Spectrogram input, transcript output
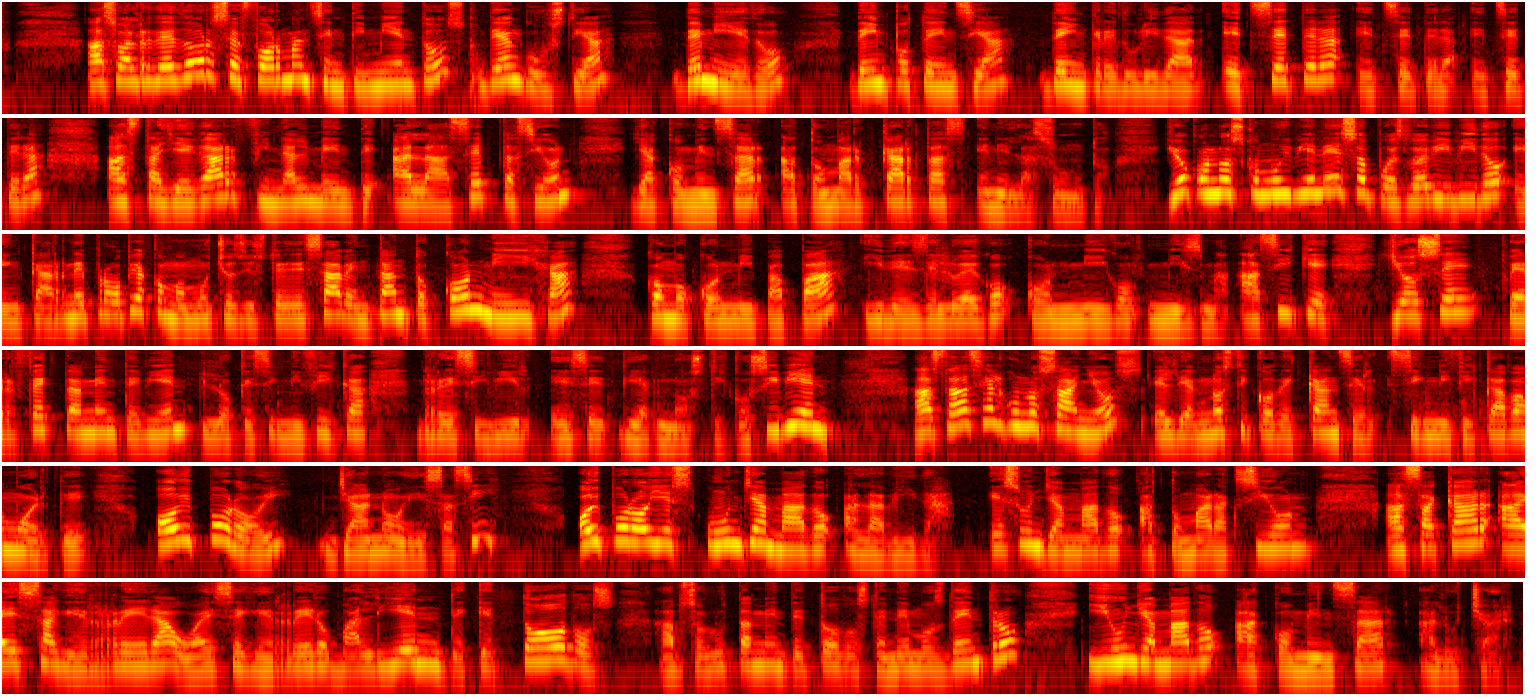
A su alrededor se forman sentimientos de angustia, de miedo, de impotencia, de incredulidad, etcétera, etcétera, etcétera, hasta llegar finalmente a la aceptación y a comenzar a tomar cartas en el asunto. Yo conozco muy bien eso, pues lo he vivido en carne propia, como muchos de ustedes saben, tanto con mi hija como con mi papá y desde luego conmigo misma. Así que yo sé perfectamente bien lo que significa recibir ese diagnóstico. Si bien hasta hace algunos años el diagnóstico de cáncer significaba muerte, hoy por hoy ya no es así. Hoy por hoy es un llamado a la vida es un llamado a tomar acción, a sacar a esa guerrera o a ese guerrero valiente que todos, absolutamente todos tenemos dentro y un llamado a comenzar a luchar.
